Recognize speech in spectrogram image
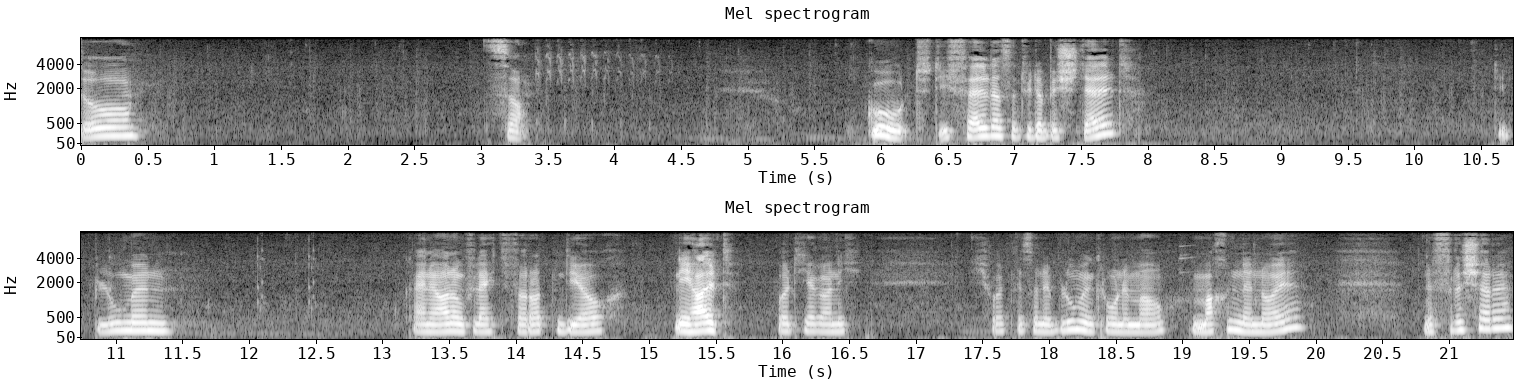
So. So. Gut, die Felder sind wieder bestellt. Die Blumen. Keine Ahnung, vielleicht verrotten die auch. Nee, halt. Wollte ich ja gar nicht. Ich wollte mir so eine Blumenkrone machen, eine neue. Eine frischere.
